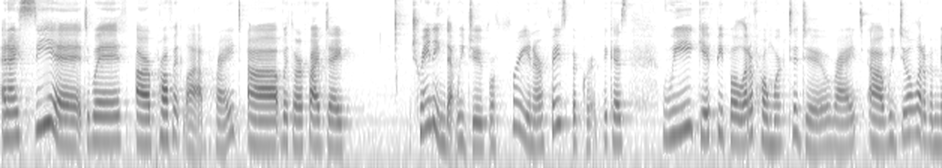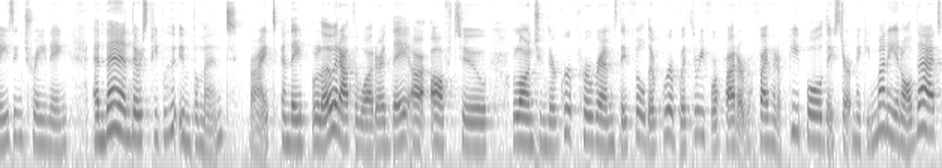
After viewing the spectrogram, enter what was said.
And I see it with our Profit Lab, right? Uh, with our five day training that we do for free in our Facebook group because we give people a lot of homework to do, right? Uh, we do a lot of amazing training, and then there's people who implement, right? And they blow it out the water. They are off to launching their group programs. They fill their group with three, four, five, or 500 people. They start making money and all that.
